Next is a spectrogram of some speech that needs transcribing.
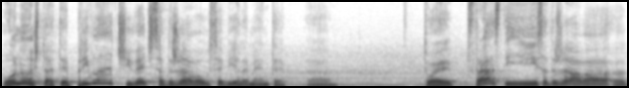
Ono što te privlači već sadržava u sebi elemente uh, tvoje strasti i sadržava uh,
